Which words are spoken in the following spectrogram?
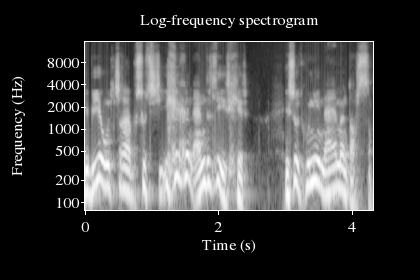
Бие үнэлж байгаа бүсүүч ихэнх нь амьдралын ирэхээр эсвэл хүний найманд орсон.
